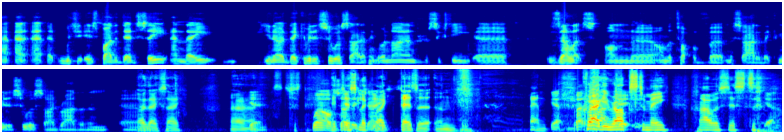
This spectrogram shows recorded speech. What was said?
a, a, a, which is by the Dead Sea, and they, you know, they committed suicide. I think there were 960 zealots on uh, on the top of uh, Masada. They committed suicide rather than. Um, oh, they say. Uh, yeah, it's just well, it so just looked say. like desert and and yeah, but, craggy but rocks it, to me. I was just yeah.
